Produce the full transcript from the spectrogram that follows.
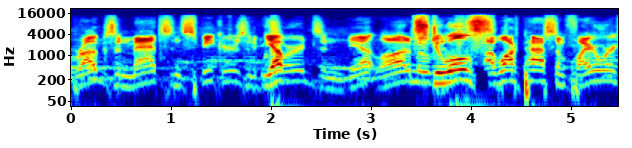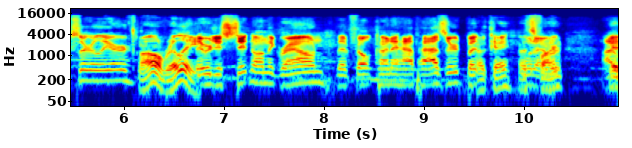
Rugs and mats and speakers and Yep. cords and yeah, a lot of movement. Stools. I walked past some fireworks earlier. Oh, really? They were just sitting on the ground. That felt kind of haphazard, but Okay, that's whatever. fine. Yeah,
